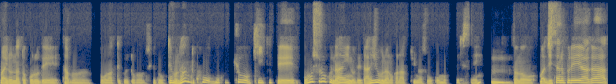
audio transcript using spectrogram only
まあいろんなところで多分こうなってくると思うんですけど、でもなんでこう、僕今日聞いてて、面白くないので大丈夫なのかなっていうのはすごく思ってですね。うん。その、まあ実際のプレイヤーが、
